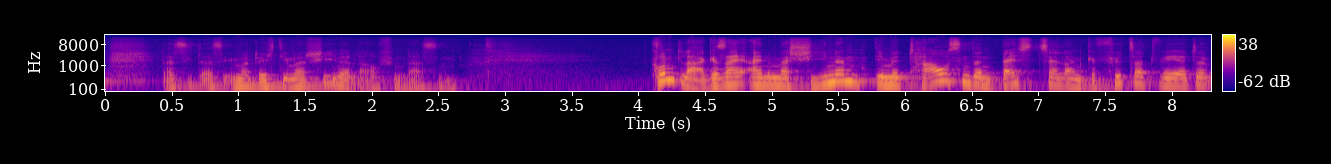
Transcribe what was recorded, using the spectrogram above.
dass sie das immer durch die Maschine laufen lassen. Grundlage sei eine Maschine, die mit tausenden Bestsellern gefüttert werde,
